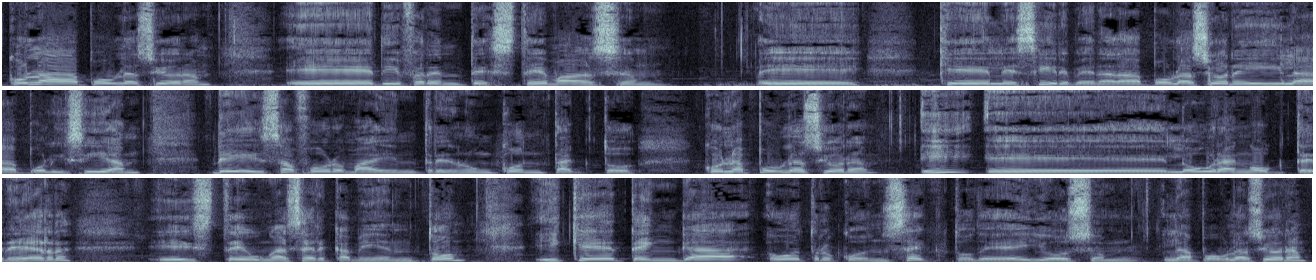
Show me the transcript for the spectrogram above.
con la población eh, diferentes temas eh, que le sirven a la población y la policía. De esa forma entren en un contacto con la población y eh, logran obtener este un acercamiento y que tenga otro concepto de ellos la población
